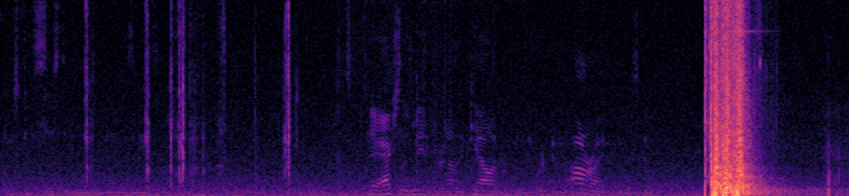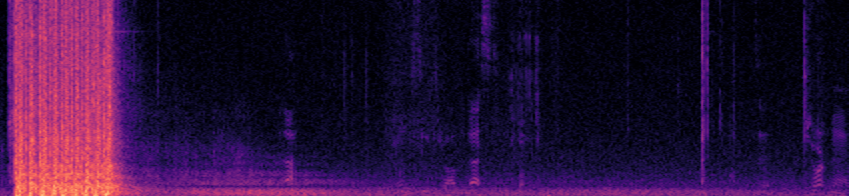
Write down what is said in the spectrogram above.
Always consistent in these magazines. They're actually made for another caliber, but they work all right for this gun. Ah, you only see through all the dust. That's it. Short max.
